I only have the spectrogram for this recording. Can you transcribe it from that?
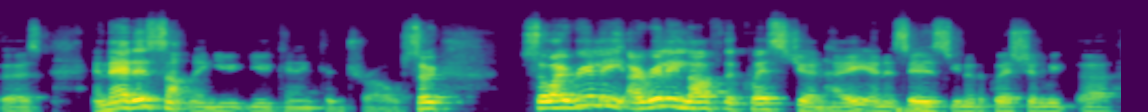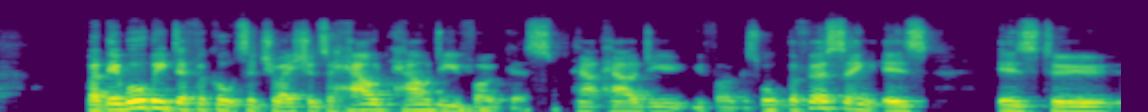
first. And that is something you you can control. So so i really i really love the question hey? And it says you know the question we uh, but there will be difficult situations. So how how do you focus? How, how do you, you focus? Well the first thing is is to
